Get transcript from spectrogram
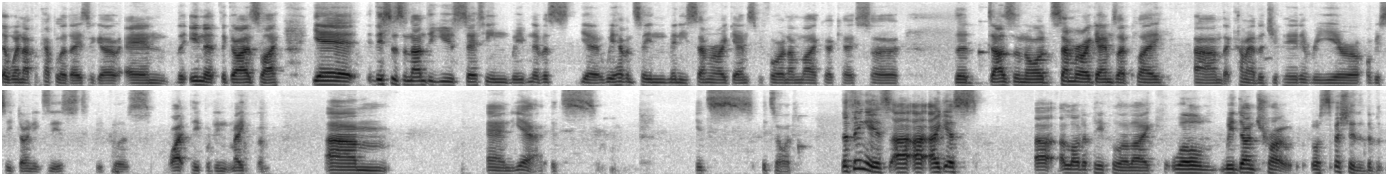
that went up a couple of days ago. And the in it, the guy's like, "Yeah, this is an underused setting. We've never, yeah, we haven't seen many samurai games before." And I'm like, "Okay, so the dozen odd samurai games I play." Um, that come out of Japan every year obviously don't exist because white people didn't make them. Um, and yeah, it's it's it's odd. The thing is, I, I guess uh, a lot of people are like, well, we don't try, especially the,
